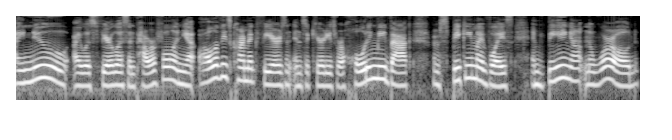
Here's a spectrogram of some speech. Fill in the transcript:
I knew I was fearless and powerful, and yet all of these karmic fears and insecurities were holding me back from speaking my voice and being out in the world.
